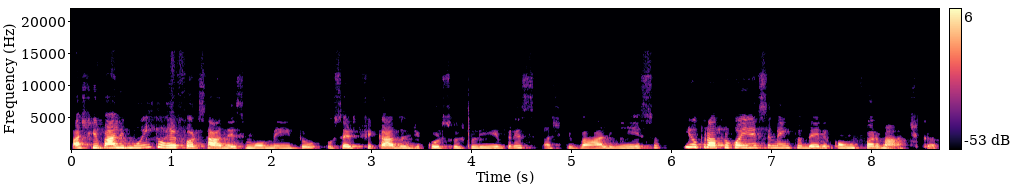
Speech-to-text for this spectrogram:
Acho que vale muito reforçar nesse momento o certificado de cursos livres, acho que vale isso, e o próprio conhecimento dele com informática.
